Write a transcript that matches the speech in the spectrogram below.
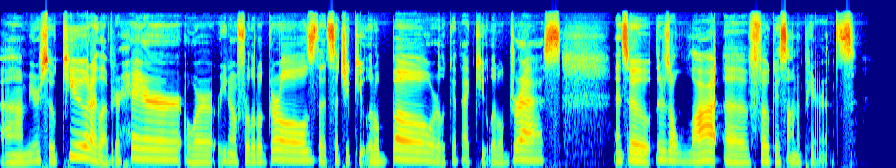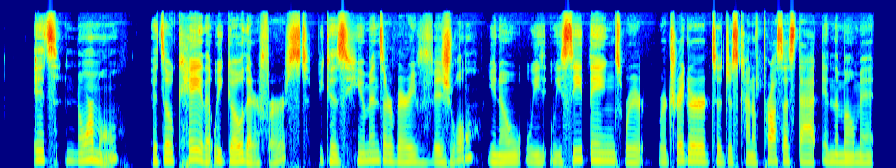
Um, you're so cute. I love your hair. Or, you know, for little girls, that's such a cute little bow, or look at that cute little dress. And so there's a lot of focus on appearance. It's normal. It's okay that we go there first because humans are very visual. You know, we, we see things, we're, we're triggered to just kind of process that in the moment.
